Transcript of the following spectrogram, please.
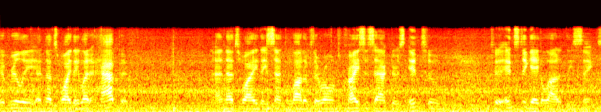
It really, and that's why they let it happen. And that's why they sent a lot of their own crisis actors into to instigate a lot of these things.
